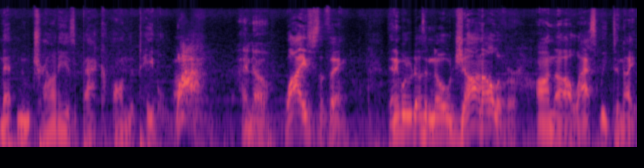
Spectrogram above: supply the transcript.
net neutrality is back on the table. Why? I know. Why is the thing? To anybody who doesn't know, John Oliver on uh, last week tonight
